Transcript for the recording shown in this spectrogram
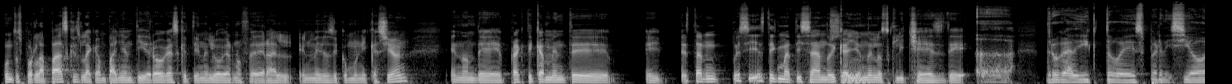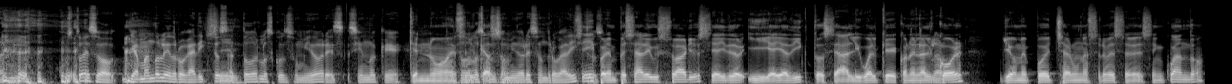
Juntos por la Paz, que es la campaña antidrogas que tiene el gobierno federal en medios de comunicación, en donde prácticamente eh, están, pues sí, estigmatizando y Sí. cayendo en los clichés de "Ah, drogadicto es perdición. y justo eso, llamándole drogadictos Sí. a todos los consumidores, siendo que Que no es todos el los caso. consumidores son drogadictos. Sí, para empezar hay usuarios y hay, y hay adictos. O sea, al igual que con el alcohol, yo me puedo echar una cerveza de vez en cuando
